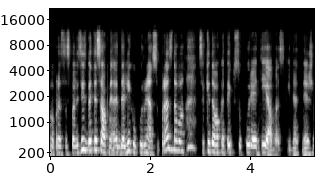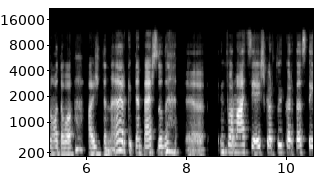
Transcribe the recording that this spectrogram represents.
paprastas pavyzdys, bet tiesiog ne, dalykų, kurių nesuprasdavo, sakydavo, kad taip sukūrė Dievas, kai net nežinodavo, aš DNR, kaip ten persidoda e, informaciją iš kartų į kartas. Tai,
